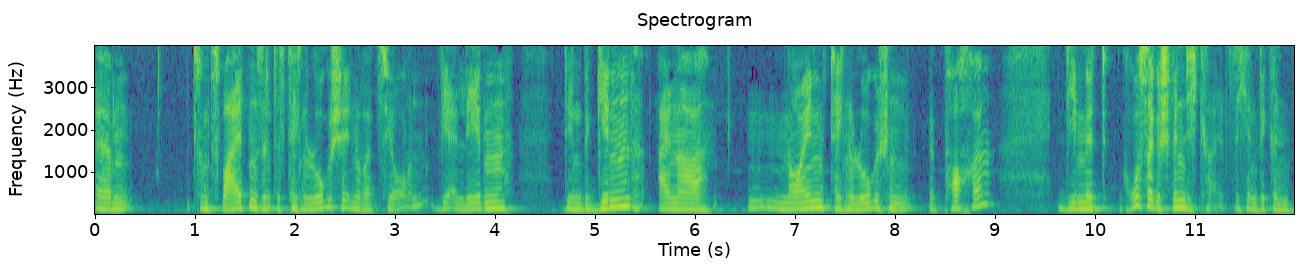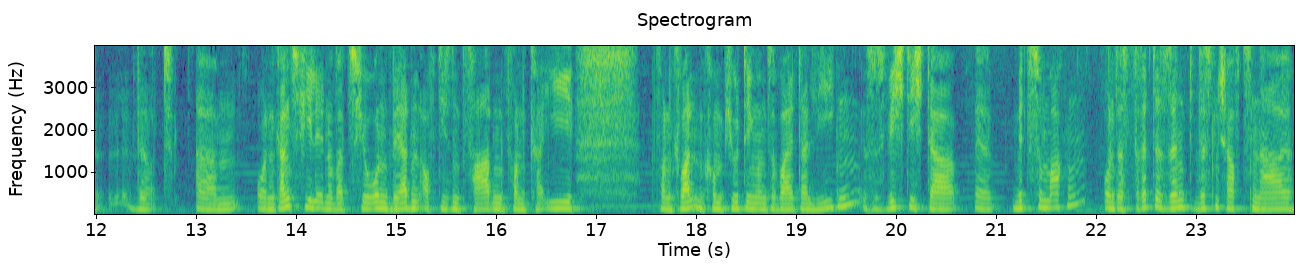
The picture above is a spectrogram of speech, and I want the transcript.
Ähm, zum Zweiten sind es technologische Innovationen. Wir erleben den Beginn einer neuen technologischen Epoche, die mit großer Geschwindigkeit sich entwickeln wird. Ähm, und ganz viele Innovationen werden auf diesen Pfaden von KI, von Quantencomputing und so weiter liegen. Es ist wichtig, da äh, mitzumachen. Und das Dritte sind wissenschaftsnahe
